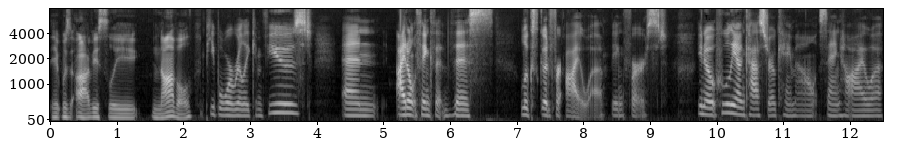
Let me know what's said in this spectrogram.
it was obviously novel. People were really confused and i don't think that this looks good for iowa being first you know, Julian Castro came out saying how Iowa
